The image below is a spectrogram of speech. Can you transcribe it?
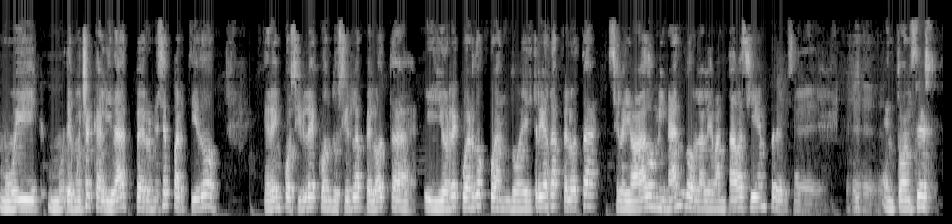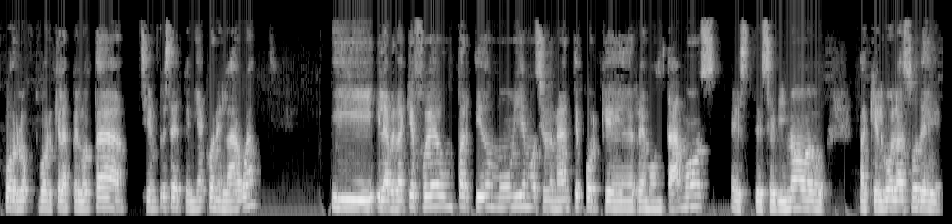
muy, de mucha calidad, pero en ese partido era imposible conducir la pelota. Y yo recuerdo cuando él traía la pelota, se la llevaba dominando, la levantaba siempre. entonces, por lo, porque la pelota siempre se detenía con el agua. Y, la verdad que fue un partido muy emocionante porque remontamos, este, se vino aquel golazo de,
